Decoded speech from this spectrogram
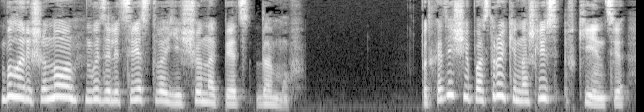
было решено выделить средства еще на пять домов. Подходящие постройки нашлись в Кенте –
